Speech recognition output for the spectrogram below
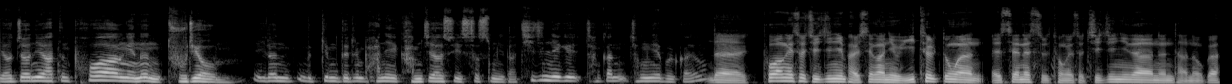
여전히 하여튼 포항에는 두려움, 이런 느낌들을 많이 감지할 수 있었습니다. 지진 얘기 잠깐 정리해 볼까요? 네, 포항에서 지진이 발생한 이후 이틀 동안 SNS를 통해서 지진이라는 단어가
